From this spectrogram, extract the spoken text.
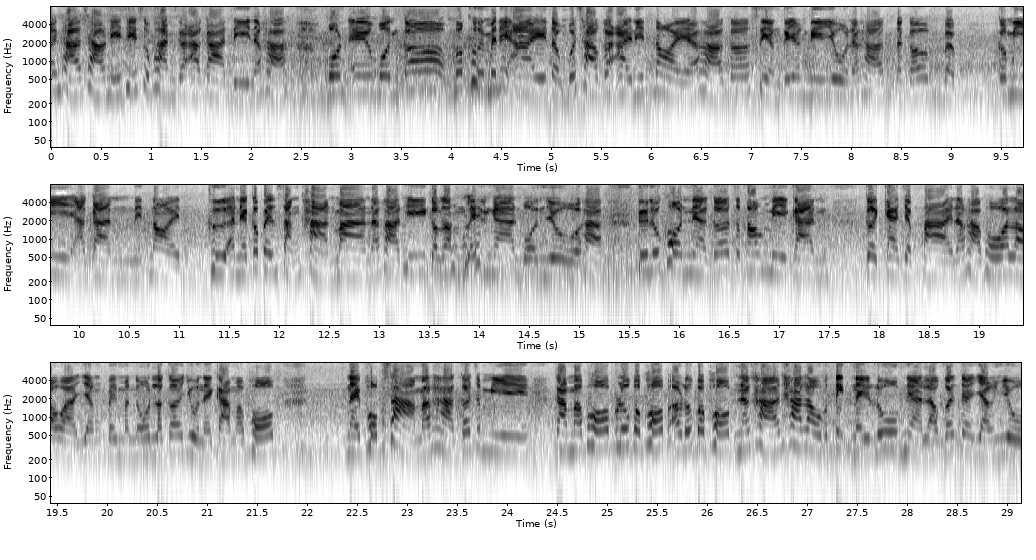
ื่อนๆคะเช้านี้ที่สุพรรณก็อากาศดีนะคะ บนเองบนก็เมื่อคืนไม่ได้ไอ แต่เมื่อเช้าก็ไอนิดหน่อยนะคะ ก็เสียงก็ยังดีอยู่นะคะ แต่ก็แบบก็มีอาการนิดหน่อย คืออันนี้ก็เป็นสังขารมานะคะ ที่กำลังเล่นงานบนอยู่ค่ะ คือทุกคนเนี่ยก็จะต้องมีการเกิดแก่เจ็บตายนะคะ เพราะว่าเราอะยังเป็นมนุษย์แล้วก็อยู่ในการมาพบในภพสามอะค่ะก็จะมีการมาพบรูปภพบอรูปภพบนะคะ ถ้าเราติดในรูปเนี่ยเราก็จะยังอยู่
